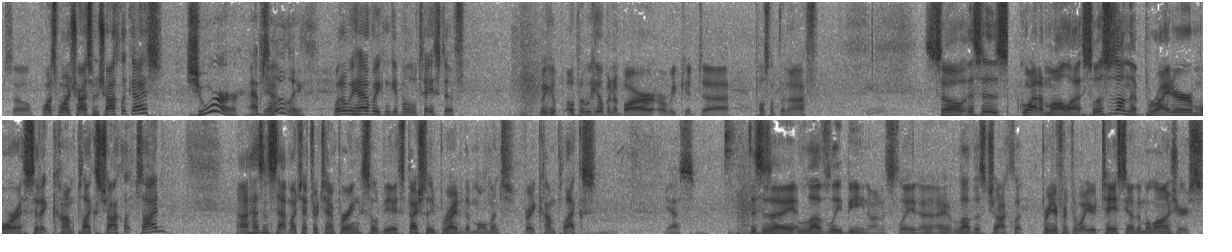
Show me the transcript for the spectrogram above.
so, want want to try some chocolate, guys? Sure. Absolutely. What do we have? We can give them a little taste of. We could open. We could open a bar, or we could uh, pull something off. So this is Guatemala. So this is on the brighter, more acidic, complex chocolate side. Uh, hasn't sat much after tempering, so it'll be especially bright at the moment. Very complex. Yes. This is a lovely bean, honestly. and I love this chocolate. Pretty different than what you're tasting on the melangers.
